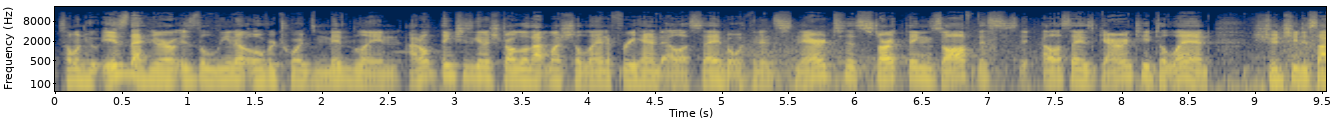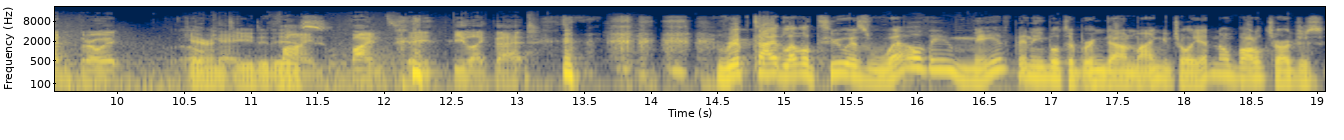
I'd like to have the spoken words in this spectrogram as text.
someone who is that hero is the Lina over towards mid lane. I don't think she's going to struggle that much to land a freehand LSA, but with an ensnare to start things off, this LSA is guaranteed to land. Should she decide to throw it, Guaranteed okay, it fine, is. Fine, fine, be like that. Riptide level 2 as well. They may have been able to bring down mind control. He had no bottle charges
